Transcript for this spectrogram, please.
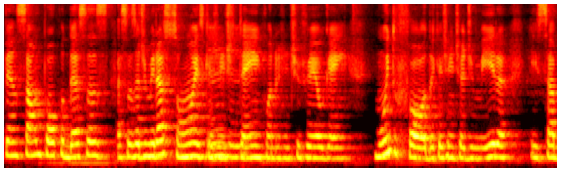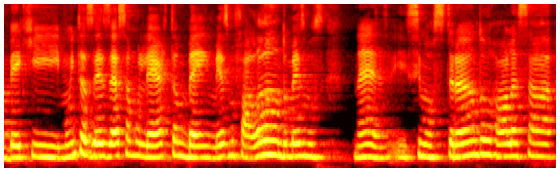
pensar um pouco dessas essas admirações que a gente Uhum. tem quando a gente vê alguém muito foda que a gente admira e saber que muitas vezes essa mulher também, mesmo falando, mesmo né, e se mostrando, rola essa,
